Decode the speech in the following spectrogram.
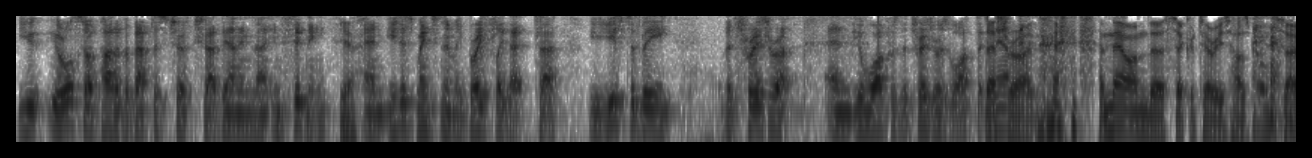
you, are also a part of a Baptist church uh, down in uh, in Sydney. Yes. And you just mentioned to me briefly that uh, you used to be the treasurer, and your wife was the treasurer's wife. But that's now right. and now I'm the secretary's husband. So,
